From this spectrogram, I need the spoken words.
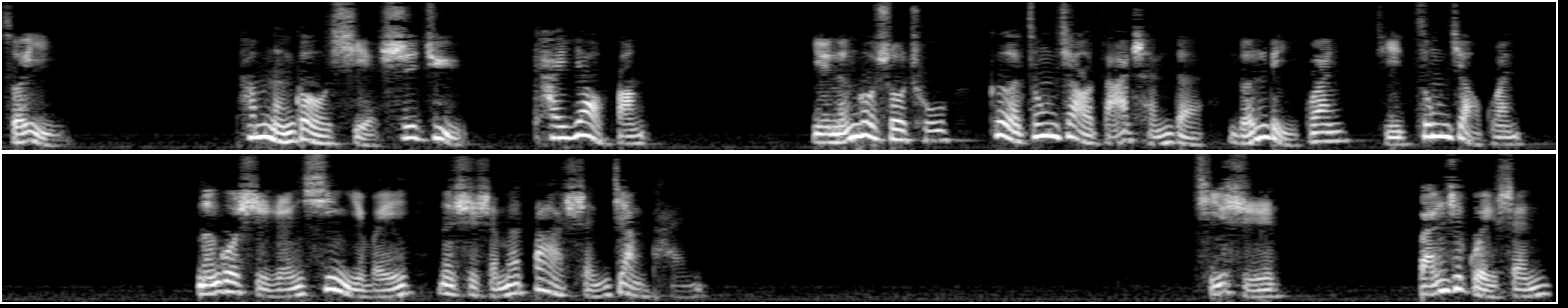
所以，他们能够写诗句、开药方，也能够说出各宗教杂陈的伦理观及宗教观。能够使人信以为那是什么大神降坛。其实，凡是鬼神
